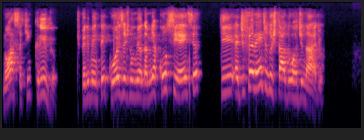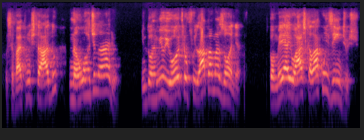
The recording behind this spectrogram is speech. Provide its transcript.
Nossa, que incrível. Experimentei coisas no meu, da minha consciência que é diferente do estado ordinário. Você vai para um estado não ordinário. Em 2008, eu fui lá para a Amazônia. Tomei ayahuasca lá com os índios,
